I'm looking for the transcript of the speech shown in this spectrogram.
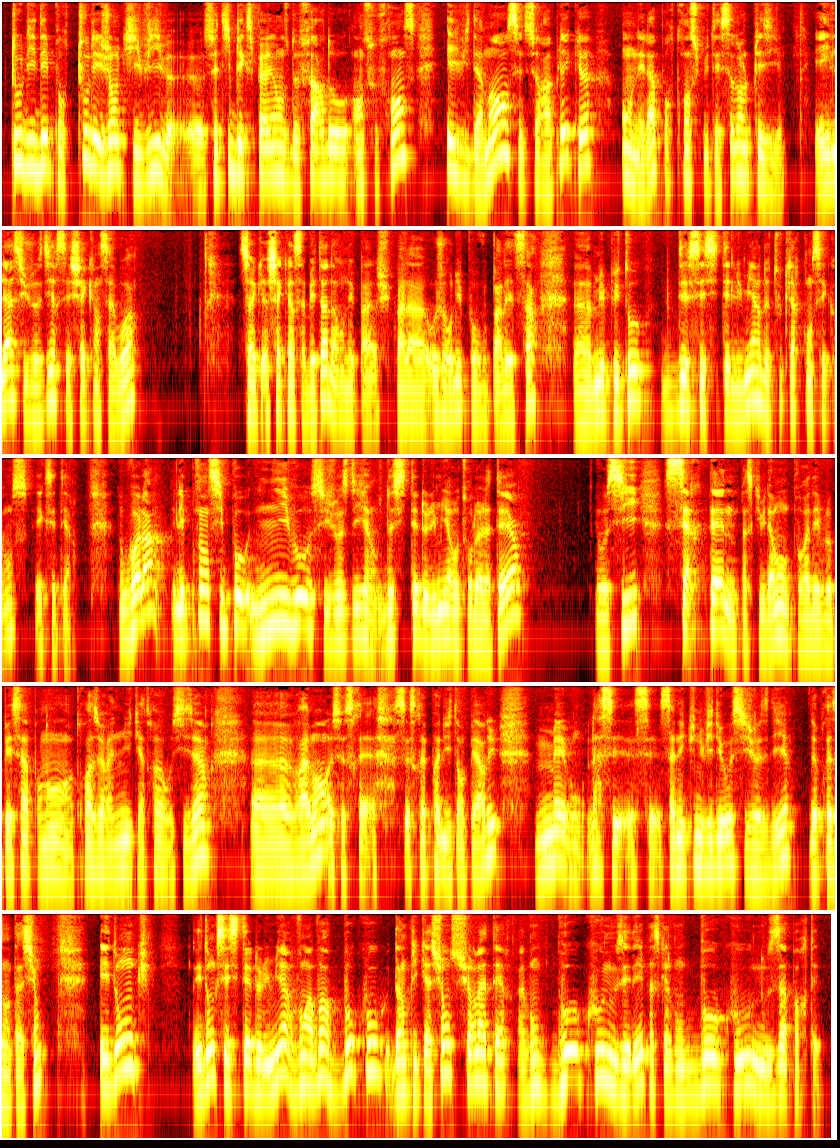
tout, l'idée pour tous les gens qui vivent euh, ce type d'expérience de fardeau en souffrance, évidemment, c'est de se rappeler que on est là pour transmuter ça dans le plaisir. Et là, si j'ose dire, c'est chacun sa voix. Chacun, sa méthode, hein. on n'est pas, je suis pas là aujourd'hui pour vous parler de ça, euh, mais plutôt de ces cités de lumière, de toutes leurs conséquences, etc. Donc voilà les principaux niveaux, si j'ose dire, de cités de lumière autour de la Terre et aussi certaines, parce qu'évidemment on pourrait développer ça pendant 3h30, 4h ou 6h, euh, vraiment, ce serait, ce serait pas du temps perdu, mais bon, là c'est, ça n'est qu'une vidéo, si j'ose dire, de présentation. Et donc, et donc ces cités de lumière vont avoir beaucoup d'implications sur la Terre. Elles vont beaucoup nous aider parce qu'elles vont beaucoup nous apporter.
